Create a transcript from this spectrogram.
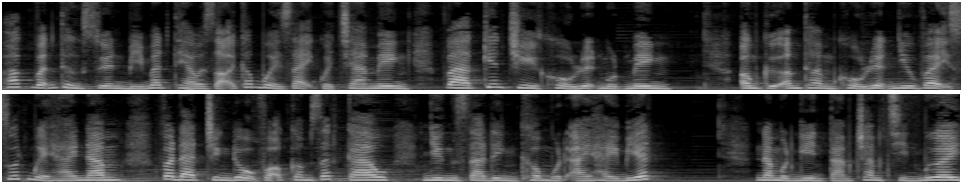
Hoắc vẫn thường xuyên bí mật theo dõi các buổi dạy của cha mình và kiên trì khổ luyện một mình. Ông cứ âm thầm khổ luyện như vậy suốt 12 năm và đạt trình độ võ công rất cao, nhưng gia đình không một ai hay biết. Năm 1890,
